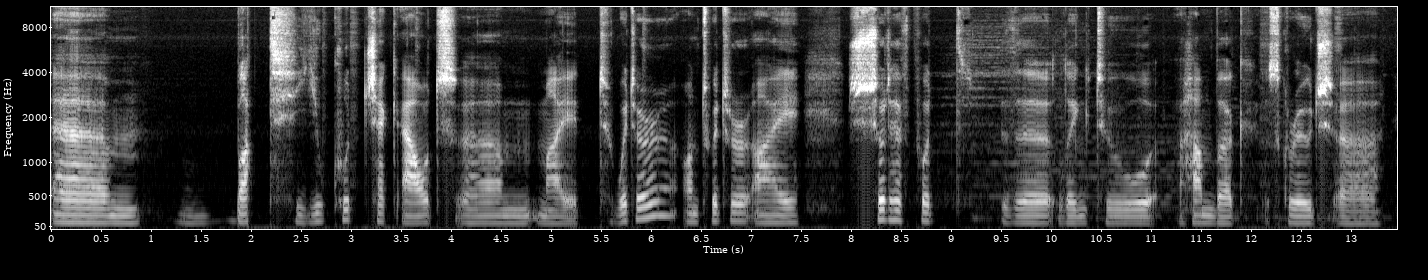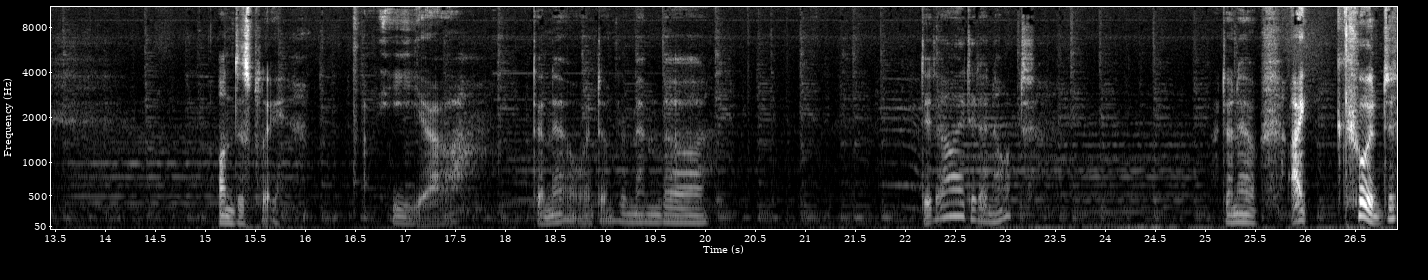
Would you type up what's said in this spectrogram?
Um, but you could check out um, my Twitter. On Twitter, I should have put the link to Humbug Scrooge uh, on display. Yeah, don't know. I don't remember. Did I? Did I not? I don't know. I could.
